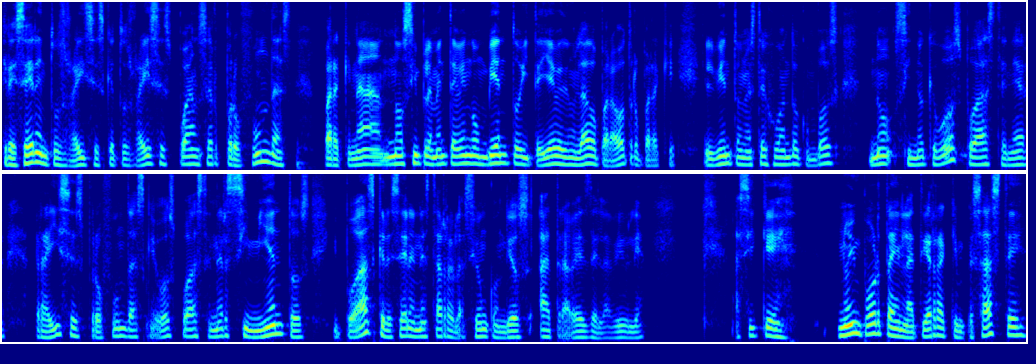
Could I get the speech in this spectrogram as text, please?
crecer en tus raíces, que tus raíces puedan ser profundas para que nada, no simplemente venga un viento y te lleve de un lado para otro, para que el viento no esté jugando con vos, no, sino que vos puedas tener raíces profundas, que vos puedas tener cimientos y puedas crecer en esta relación con Dios a través de la Biblia. Así que no importa en la tierra que empezaste,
